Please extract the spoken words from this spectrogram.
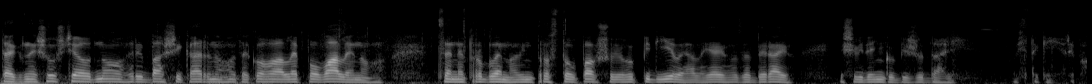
Так, знайшов ще одного гриба шикарного такого, але поваленого. Це не проблема. Він просто впав, що його під'їли, але я його забираю і швиденько біжу далі. Ось такий грибок.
